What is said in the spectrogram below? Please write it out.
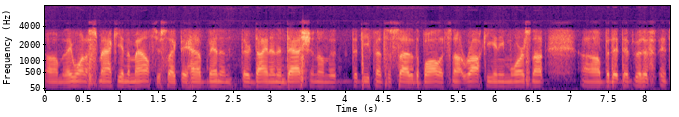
Um, they want to smack you in the mouth just like they have been, and they're dining and dashing on the, the defensive side of the ball. It's not Rocky anymore. It's not, uh, but it, it but it, it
